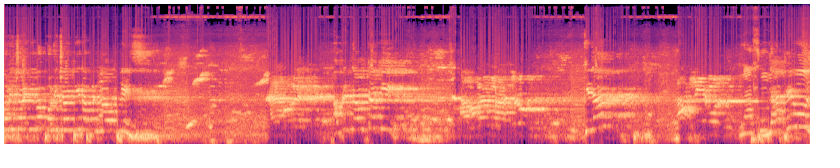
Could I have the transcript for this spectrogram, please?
পরিচয় দিব পরিচয় দিন আপনার নাম প্লিজ আপনার নামটা কি? কি নাম? নাসির নাফিউল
